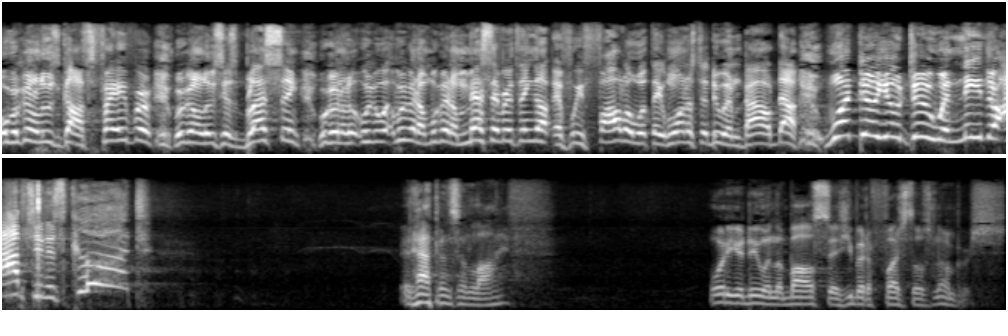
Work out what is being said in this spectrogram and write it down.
or we're going to lose God's favor. We're going to lose his blessing. We're going to, we're going to, we're going to mess everything up if we follow what they want us to do and bow down. What do you do when neither option is good? It happens in life. What do you do when the boss says you better fudge those numbers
